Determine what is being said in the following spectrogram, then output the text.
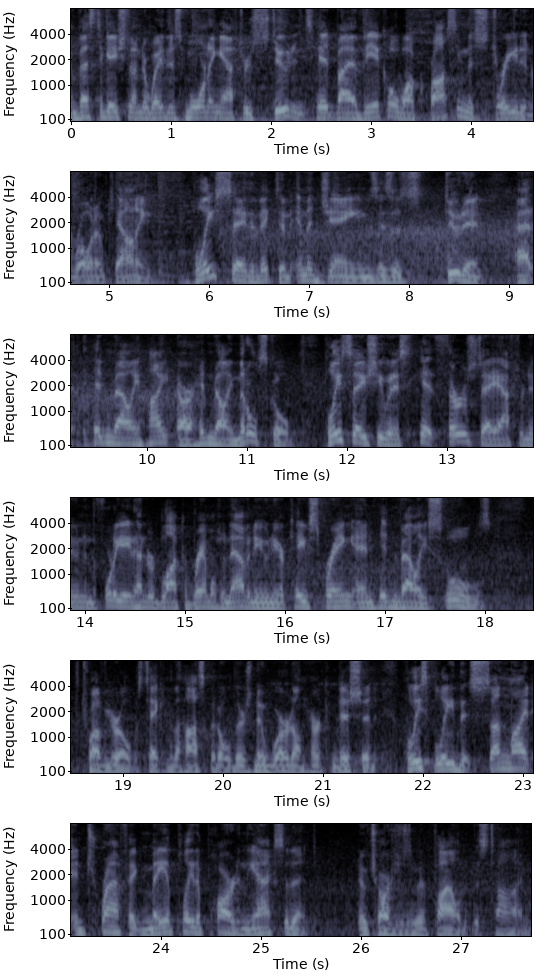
Investigation underway this morning after students hit by a vehicle while crossing the street in Roanoke County. Police say the victim, Emma James, is a student at Hidden Valley High or Hidden Valley Middle School. Police say she was hit Thursday afternoon in the 4800 block of Brambleton Avenue near Cave Spring and Hidden Valley Schools. The 12-year-old was taken to the hospital. There's no word on her condition. Police believe that sunlight and traffic may have played a part in the accident. No charges have been filed at this time.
